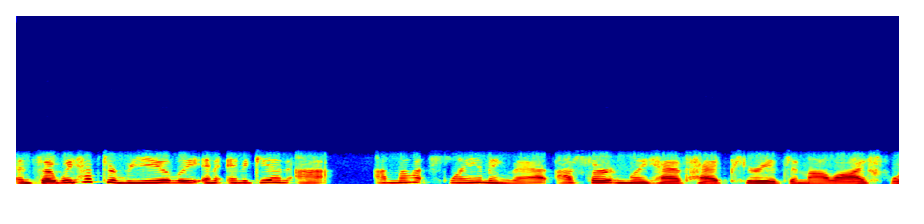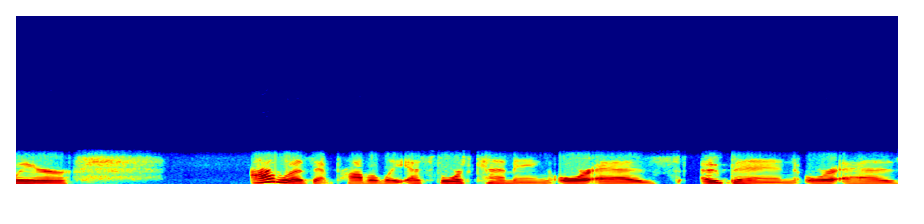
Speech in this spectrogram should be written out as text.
And so we have to really and and again I I'm not slamming that. I certainly have had periods in my life where I wasn't probably as forthcoming or as open or as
